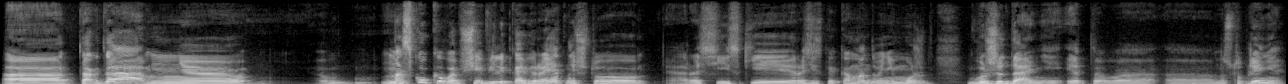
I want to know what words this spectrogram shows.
А, тогда э, насколько вообще велика вероятность, что российские, российское командование может в ожидании этого э, наступления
